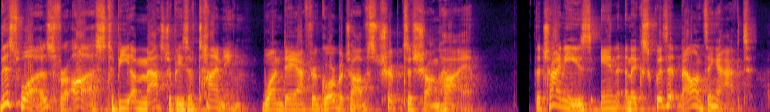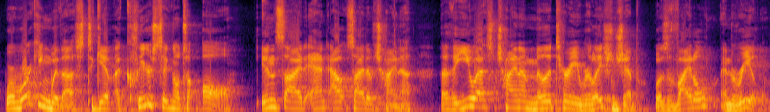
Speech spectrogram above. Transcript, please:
This was, for us, to be a masterpiece of timing, one day after Gorbachev's trip to Shanghai. The Chinese, in an exquisite balancing act, were working with us to give a clear signal to all, inside and outside of China, that the US China military relationship was vital and real.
